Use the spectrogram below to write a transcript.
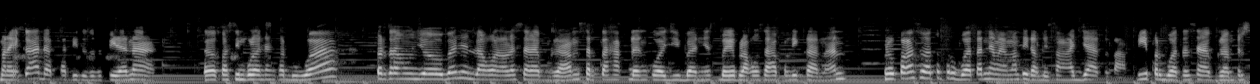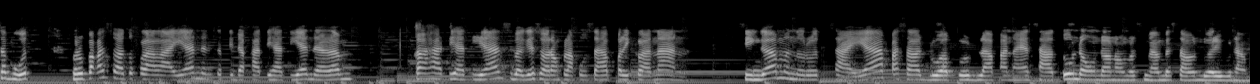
mereka dapat ditutup pidana. Eh, Kesimpulan yang kedua, pertanggungjawaban yang dilakukan oleh selebgram serta hak dan kewajibannya sebagai pelaku usaha periklanan merupakan suatu perbuatan yang memang tidak disengaja, tetapi perbuatan selebgram tersebut merupakan suatu kelalaian dan ketidakhati-hatian dalam kehati-hatian sebagai seorang pelaku usaha periklanan. Sehingga menurut saya pasal 28 ayat 1 Undang-Undang Nomor 19 Tahun 2016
